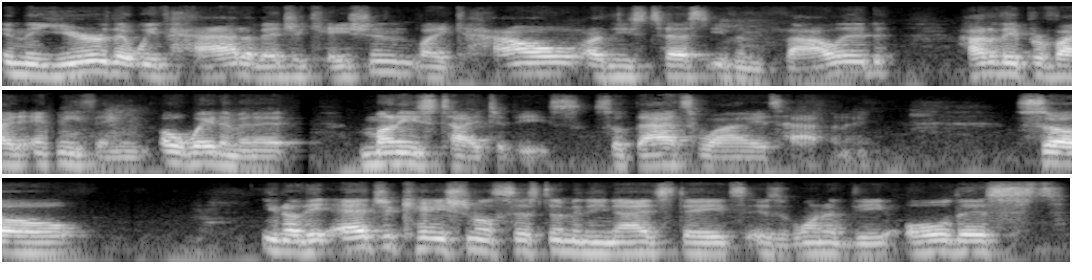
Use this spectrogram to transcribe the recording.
in the year that we've had of education, like how are these tests even valid? How do they provide anything? Oh, wait a minute, money's tied to these. So that's why it's happening. So, you know, the educational system in the United States is one of the oldest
